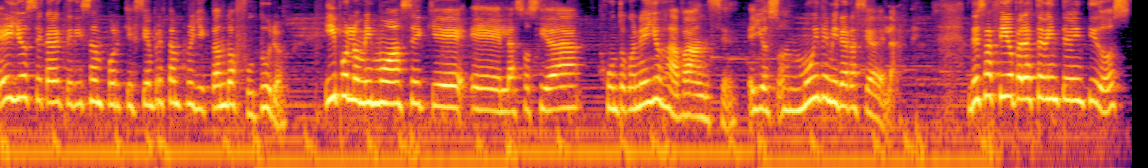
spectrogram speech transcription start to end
ellos se caracterizan porque siempre están proyectando a futuro y por lo mismo hace que eh, la sociedad junto con ellos avance. Ellos son muy de mirar hacia adelante. Desafío para este 2022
